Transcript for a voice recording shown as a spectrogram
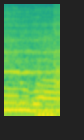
a breaking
